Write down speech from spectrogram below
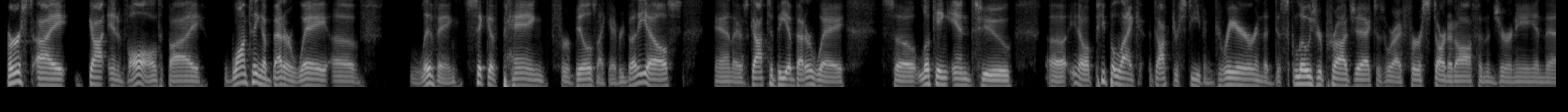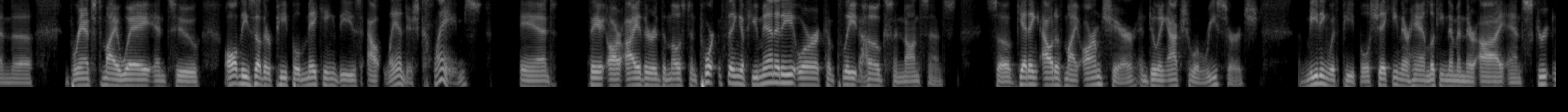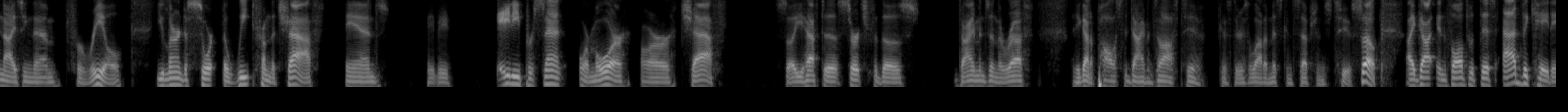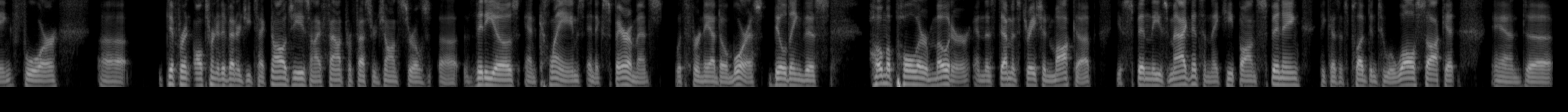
First, I got involved by wanting a better way of living, sick of paying for bills like everybody else. And there's got to be a better way. So, looking into uh, you know, people like Dr. Steven Greer and the Disclosure Project is where I first started off in the journey, and then uh, branched my way into all these other people making these outlandish claims. And they are either the most important thing of humanity or a complete hoax and nonsense. So, getting out of my armchair and doing actual research, meeting with people, shaking their hand, looking them in their eye, and scrutinizing them for real you learn to sort the wheat from the chaff and maybe 80% or more are chaff. So you have to search for those diamonds in the rough. And you got to polish the diamonds off too because there's a lot of misconceptions too. So i got involved with this advocating for uh, different alternative energy technologies and i found professor john searle's uh, videos and claims and experiments with fernando morris building this homopolar motor and this demonstration mock-up. You spin these magnets and they keep on spinning because it's plugged into a wall socket. And uh,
